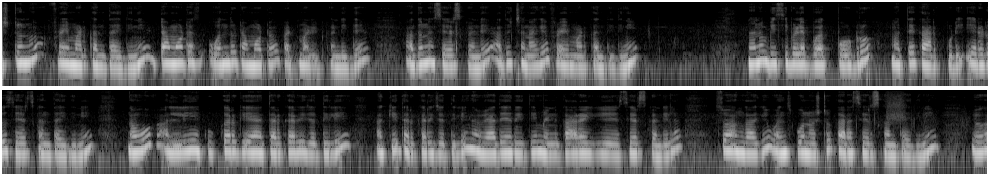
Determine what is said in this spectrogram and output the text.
ಇಷ್ಟನ್ನು ಫ್ರೈ ಮಾಡ್ಕೊತಾ ಇದ್ದೀನಿ. ಟೊಮೊಟೊ ಒಂದು ಟೊಮೊಟೊ ಕಟ್ ಮಾಡಿ ಇಟ್ಕೊಂಡಿದ್ದೆ. ಅದನ್ನು ಸೇರಿಸ್ಕೊಂಡೆ, ಅದು ಚೆನ್ನಾಗೆ ಫ್ರೈ ಮಾಡ್ಕೊತಿದ್ದೀನಿ. ನಾನು ಬಿಸಿಬೇಳೆ ಬಾತ್ ಪೌಡ್ರು ಮತ್ತು ಖಾರದ ಪುಡಿ ಎರಡು ಸೇರಿಸ್ಕೊತಾ ಇದ್ದೀನಿ. ನಾವು ಅಲ್ಲಿ ಕುಕ್ಕರ್ಗೆ ತರಕಾರಿ ಜೊತೇಲಿ, ಅಕ್ಕಿ ತರಕಾರಿ ಜೊತೇಲಿ ನಾವು ಯಾವುದೇ ರೀತಿ ಮೆಣ್, ಖಾರ ಸೇರಿಸ್ಕೊಂಡಿಲ್ಲ. ಸೊ ಹಂಗಾಗಿ ಒಂದು ಸ್ಪೂನಷ್ಟು ಖಾರ ಸೇರಿಸ್ಕೊತಾ ಇದ್ದೀನಿ. ಇವಾಗ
